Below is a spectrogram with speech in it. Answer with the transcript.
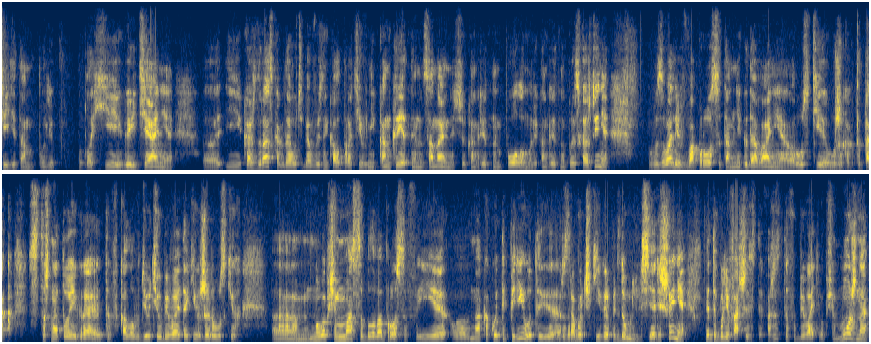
City там были плохие гаитяне. Э, И каждый раз, когда у тебя возникал противник конкретной национальностью, конкретным полом или конкретного происхождения, вызывали вопросы, там, негодования. Русские уже как-то так с тошнотой играют в Call of Duty, убивая таких же русских. Эм, ну, в общем, масса было вопросов. И э, на какой-то период и разработчики игр придумали для себя решение. Это были фашисты. Фашистов убивать, в общем, можно,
